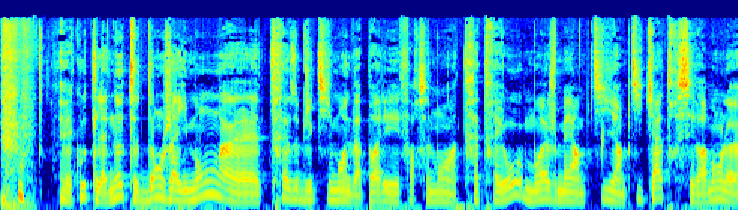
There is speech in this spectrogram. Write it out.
Écoute, la note d'enjaillement, euh, très objectivement, elle va pas aller forcément très très haut. Moi, je mets un petit, un petit 4, c'est vraiment le,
